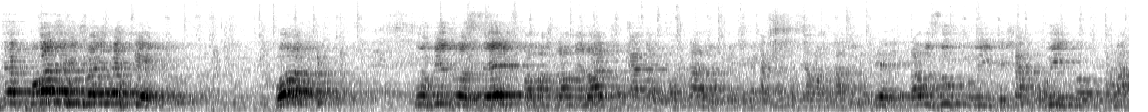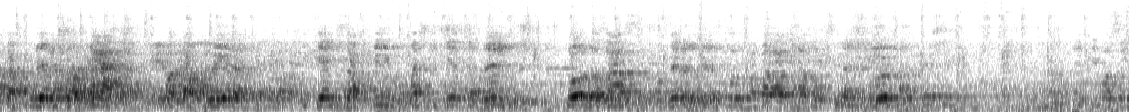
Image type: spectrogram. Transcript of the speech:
depois a gente vai inverter. Ó, convido vocês para mostrar o melhor de cada um. Mostrar não, porque a gente aqui você mostrar não. Para usufruir, deixar fluir uma capoeira jogada, uma capoeira que tenha desafio, mas que tenha também todas as que foram trabalhados nas oficinas de hoje e que vocês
